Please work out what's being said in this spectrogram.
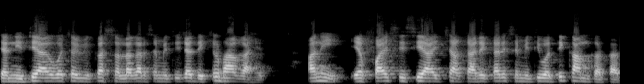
त्या नीती आयोगाच्या विकास सल्लागार समितीच्या देखील भाग आहेत आणि एफ आय सी सी आयच्या कार्यकारी समितीवरती काम करतात.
